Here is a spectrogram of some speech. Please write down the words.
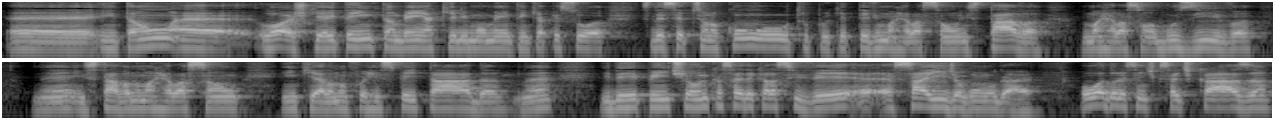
É, então, é, lógico, e aí tem também aquele momento em que a pessoa se decepciona com o outro porque teve uma relação, estava numa relação abusiva, né? estava numa relação em que ela não foi respeitada, né? e de repente a única saída que ela se vê é, é sair de algum lugar. Ou o adolescente que sai de casa,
